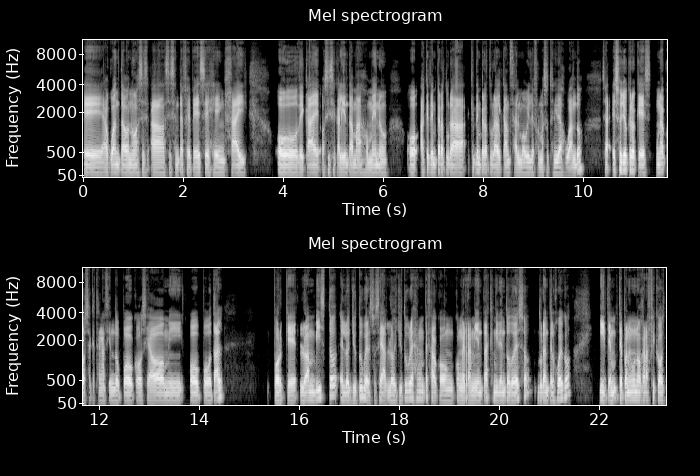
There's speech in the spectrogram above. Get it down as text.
eh, aguanta o no a, 60 FPS en high o decae o si se calienta más o menos o a qué temperatura, qué temperatura alcanza el móvil de forma sostenida jugando. O sea, eso yo creo que es una cosa que están haciendo poco, Xiaomi, Oppo, tal, porque lo han visto en los youtubers. O sea, los youtubers han empezado con, herramientas que miden todo eso durante el juego y te, te, ponen unos gráficos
